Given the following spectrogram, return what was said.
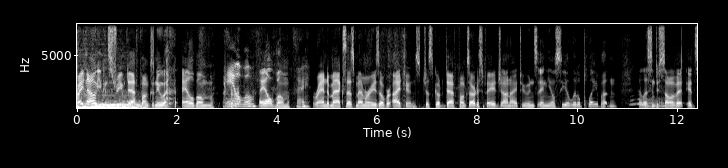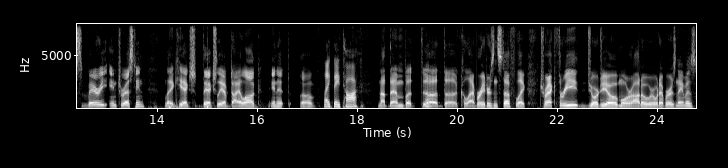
Right now, you can stream Daft Punk's new album. album. album. Sorry. Random Access Memories over iTunes. Just go to Daft Punk's artist page on iTunes and you'll see a little play button. I listened to some of it. It's very interesting. Like he actually, they actually have dialogue in it of Like they talk. not them, but uh, the collaborators and stuff. Like track three, Giorgio Moroder or whatever his name is.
